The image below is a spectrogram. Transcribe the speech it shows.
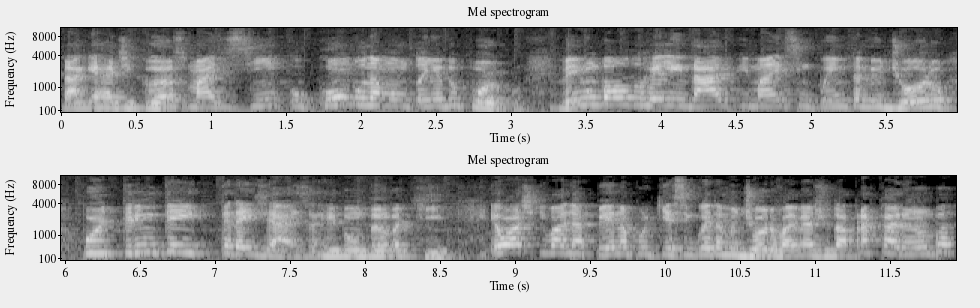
da Guerra de Clãs, mas sim o combo da Montanha do Porco. Vem um baú do Rei Lendário e mais 50 mil de ouro por 33 reais, arredondando aqui. Eu acho que vale a pena porque 50 mil de ouro vai me ajudar pra caramba.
